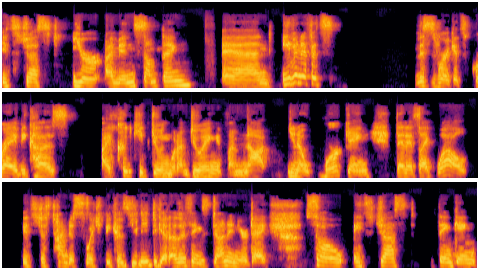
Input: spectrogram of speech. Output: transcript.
It's just you're, I'm in something. And even if it's, this is where it gets gray because I could keep doing what I'm doing. If I'm not, you know, working, then it's like, well, it's just time to switch because you need to get other things done in your day. So it's just thinking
